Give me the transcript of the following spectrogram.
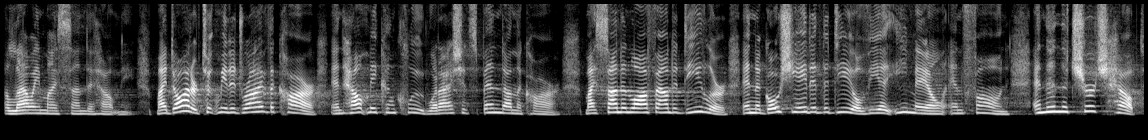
allowing my son to help me. My daughter took me to drive the car and helped me conclude what I should spend on the car. My son in law found a dealer and negotiated the deal via email and phone. And then the church helped.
